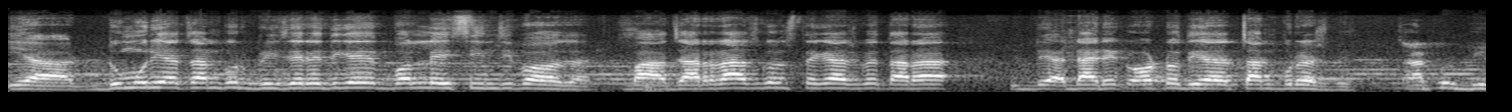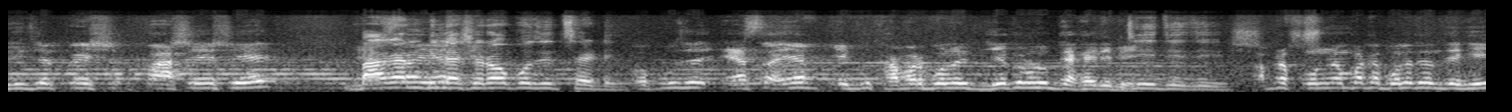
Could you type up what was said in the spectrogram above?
ইয়া ডুমুরিয়া চাঁদপুর ব্রিজের এদিকে বললে সিএনজি পাওয়া যায়। বা যারা রাজগঞ্জ থেকে আসবে তারা ডাইরেক্ট অটো দিয়ে চাঁদপুর আসবে। চাঁদপুর ব্রিজের পেশ- এসে বাগান বিলাসের অপোজিট সাইডে অপোজিট এসআইএফ একটু খামার বলে যে কোনো লোক দেখাই দিবে। জি জি জি। আপনার ফোন নাম্বারটা বলে দেন দেখি।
